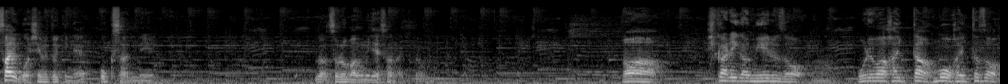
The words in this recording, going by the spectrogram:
最後死ぬ時ね奥さんにまあその番組でやってたんだけどああ光が見えるぞ、俺は入った。もう入ったぞ。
